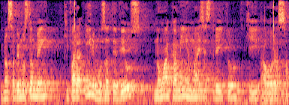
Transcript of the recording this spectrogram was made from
E nós sabemos também que para irmos até Deus não há caminho mais estreito que a oração.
